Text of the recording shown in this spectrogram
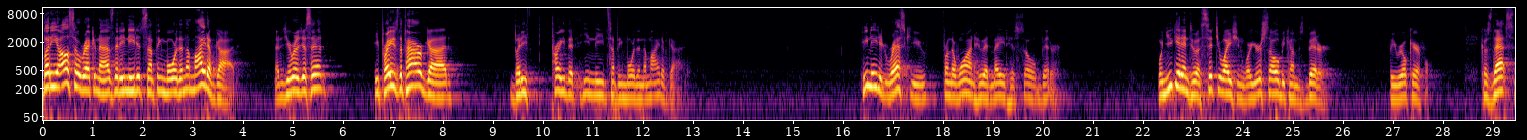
but he also recognized that he needed something more than the might of God. Now, did you hear what I just said? He praised the power of God, but he prayed that he needs something more than the might of God. He needed rescue from the one who had made his soul bitter. When you get into a situation where your soul becomes bitter, be real careful. Because that's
